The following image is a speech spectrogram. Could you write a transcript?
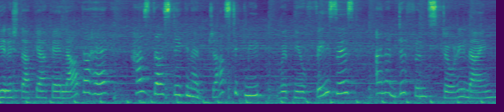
ये रिश्ता क्या कहलाता है has thus taken a drastic leap with new faces and a different storyline.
